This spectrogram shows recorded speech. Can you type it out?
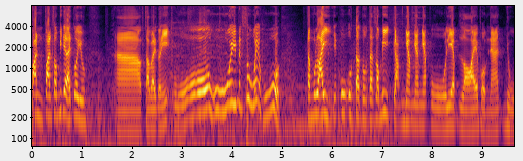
ฟันฟันซอมบี้ได้หลายตัวอยู่อ่าซามูไรตัวนี้โอ้โหมันสู้เว้ยโอ้โหซามูไรยังโอ้แต่ตัวแต่ซอมบี้กับงับงับงับโอ้เรียบร้อยผมนะอยู่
